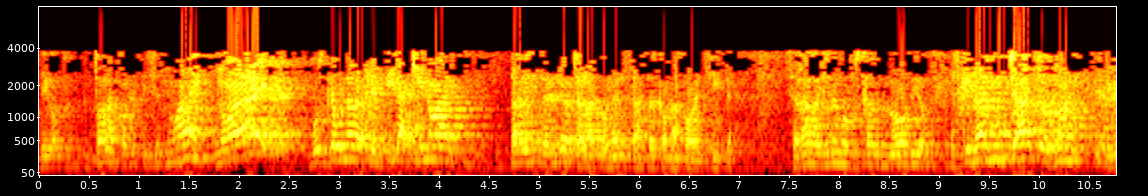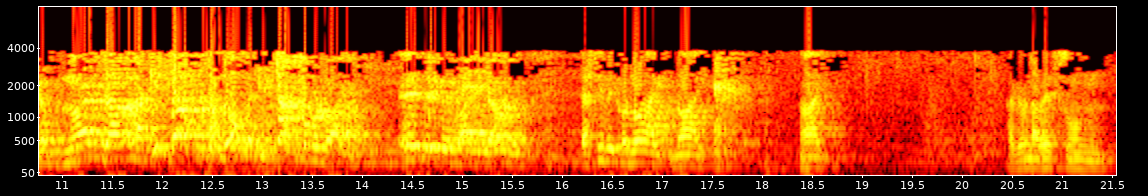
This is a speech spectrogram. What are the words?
Digo, pues, toda la corriente dice, no hay, no hay, busca una de Argentina, aquí no hay. Está bien, termino de charlar con él, se acerca una jovencita. Cerraba, yo no me a buscar un novio, es que no hay muchachos, no hay, no hay chavos, aquí están, aquí están, como no hay. Este no hay chavos. Así me dijo, no hay, no hay, no hay. Había una vez un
